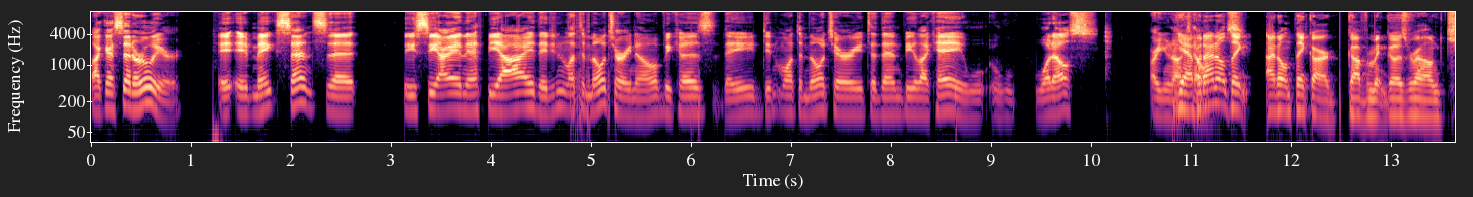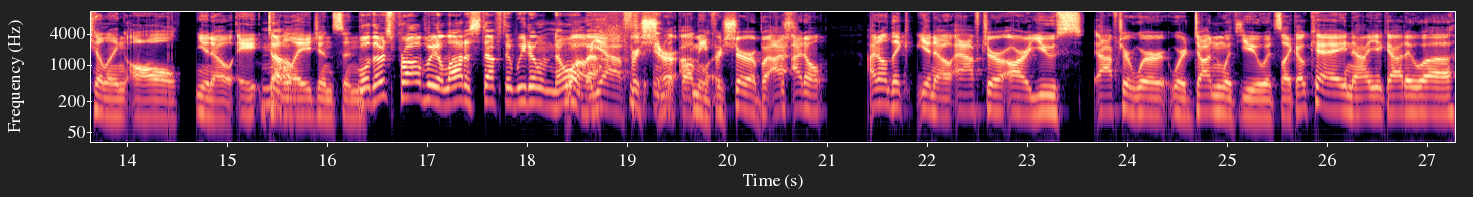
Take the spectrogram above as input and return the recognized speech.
Like I said earlier, it, it makes sense that the CIA and the FBI they didn't let the military know because they didn't want the military to then be like, hey, w- w- what else are you not? yeah, but I don't us? think I don't think our government goes around killing all you know eight double agents and Well, there's probably a lot of stuff that we don't know Well, about. yeah, for sure. I mean, for sure. But I, I don't. I don't think you know. After our use, after we're we're done with you, it's like okay, now you got to. uh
